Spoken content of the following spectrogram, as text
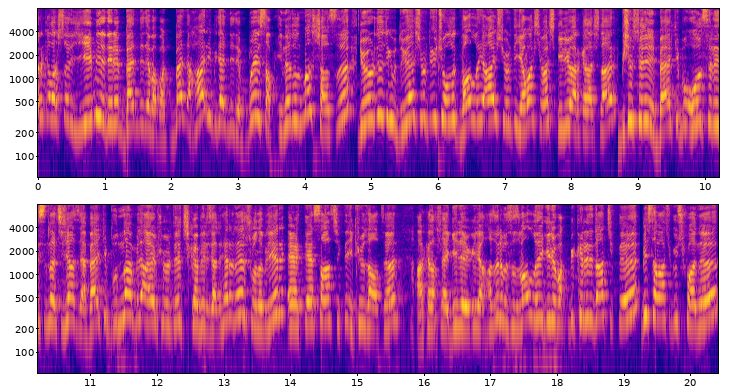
Arkadaşlar yemin ederim ben de bak. Ben de harbiden dedim. Bu hesap inanılmaz şanslı. Gördüğünüz gibi Dünya Şörtü 3 olduk. Vallahi Ay Şörtü yavaş yavaş geliyor arkadaşlar. Bir şey söyleyeyim. Belki bu 10 sırasını açacağız ya. Belki bundan bile Ay Şörtü'ye çıkabiliriz. Yani her an her şey olabilir. Evet diye sans çıktı 200 altın. Arkadaşlar geliyor geliyor. Hazır mısınız? Vallahi geliyor. Bak bir kredi daha çıktı. Bir savaş güç puanı.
